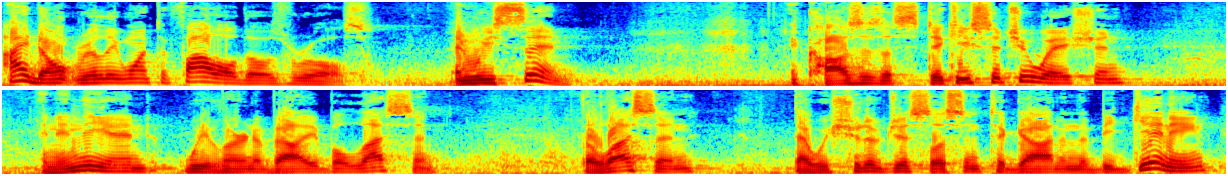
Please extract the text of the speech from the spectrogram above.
I don't really want to follow those rules, and we sin. It causes a sticky situation, and in the end, we learn a valuable lesson. The lesson that we should have just listened to God in the beginning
